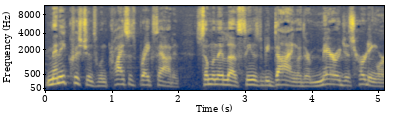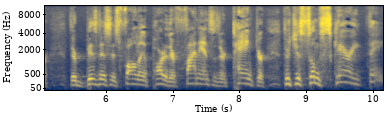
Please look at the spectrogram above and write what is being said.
Many Christians, when crisis breaks out and someone they love seems to be dying, or their marriage is hurting, or their business is falling apart, or their finances are tanked, or there's just some scary thing,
